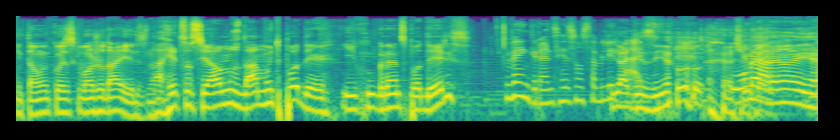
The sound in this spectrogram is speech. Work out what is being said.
Então, coisas que vão ajudar eles, né? A rede social nos dá muito poder e com grandes poderes Vem grandes responsabilidades. Já dizia o, o Homem-Aranha.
